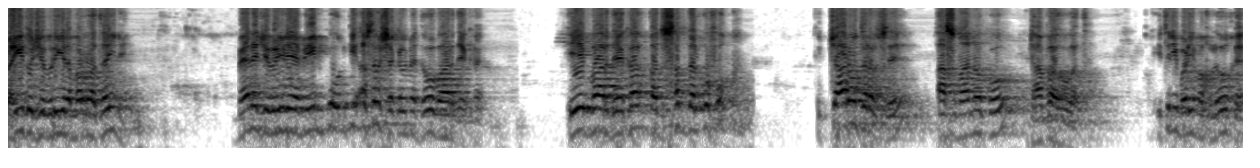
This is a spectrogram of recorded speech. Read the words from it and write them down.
رعید و جبریل مرت نے میں نے جبریل امین کو ان کی اصل شکل میں دو بار دیکھا ایک بار دیکھا، قد سد الافق۔ تو چاروں طرف سے آسمانوں کو ڈھانپا ہوا تھا۔ اتنی بڑی مخلوق ہے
